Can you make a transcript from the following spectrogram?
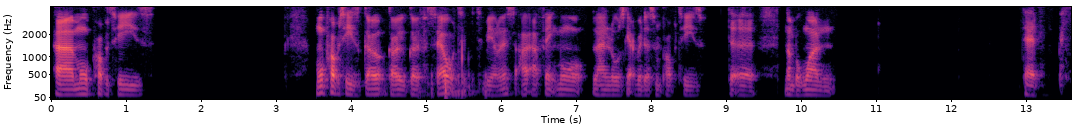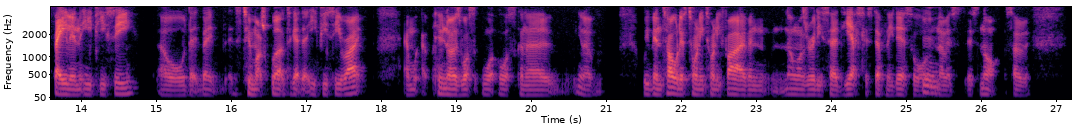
Uh, more properties, more properties go go go for sale. To, to be honest, I, I think more landlords get rid of some properties that are number one, they're failing EPC, or they, they it's too much work to get the EPC right, and who knows what's what, what's gonna you know. We've been told it's 2025, and no one's really said yes, it's definitely this, or Mm. no, it's it's not. So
